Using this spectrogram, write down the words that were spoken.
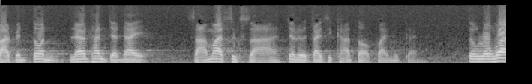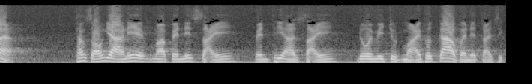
บาตเป็นต้น แล้วท่านจะได้สามารถศึกษาเจริญไตรสิกขาต่อไปเหมือนกันตกลงว่าทั้งสองอย่างนี้มาเป็นนิสัยเป็นที่อาศัยโดยมีจุดหมายเพื่อก้าวไปในไตรสิก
